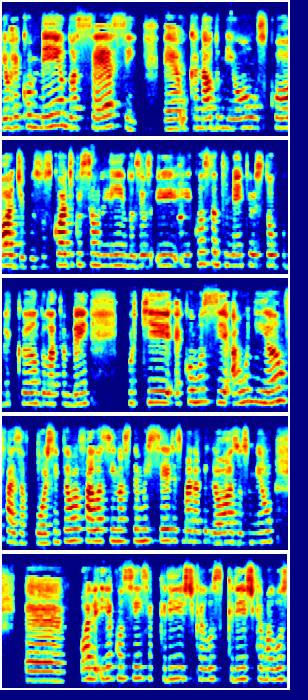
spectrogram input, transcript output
Eu recomendo, acessem é, o canal do Mion, os códigos, os códigos são lindos eu, e, e constantemente eu estou publicando lá também, porque é como se a união faz a força. Então eu falo assim, nós temos seres maravilhosos, o Mion é, Olha, e a consciência crística, a luz crística, é uma luz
